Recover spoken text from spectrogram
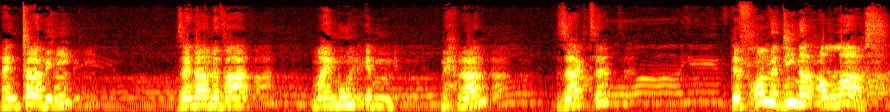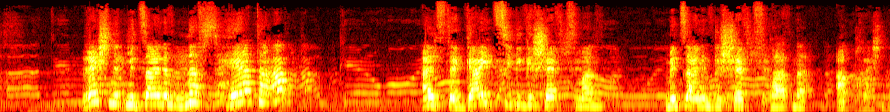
Ein Tabi'i, sein Name war Maimun ibn Mihran sagte, der fromme Diener Allahs rechnet mit seinem Nafs härter ab, als der geizige Geschäftsmann mit seinem Geschäftspartner abrechnet.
